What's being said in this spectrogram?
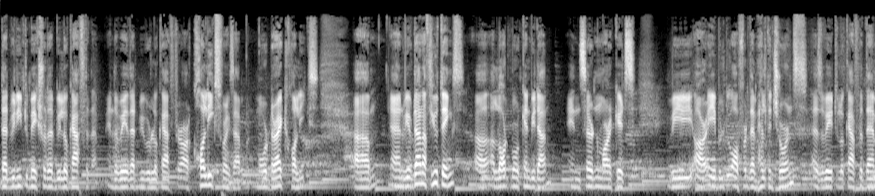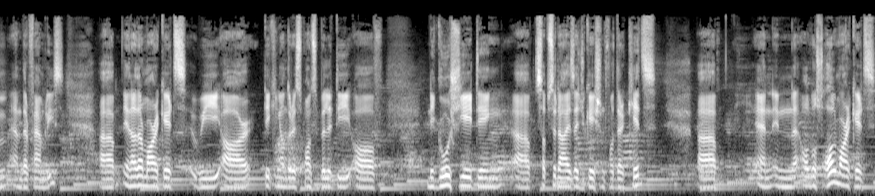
that we need to make sure that we look after them in the way that we would look after our colleagues, for example, more direct colleagues. Um, and we've done a few things. Uh, a lot more can be done. In certain markets, we are able to offer them health insurance as a way to look after them and their families. Uh, in other markets, we are taking on the responsibility of negotiating uh, subsidized education for their kids. Uh, and in almost all markets,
